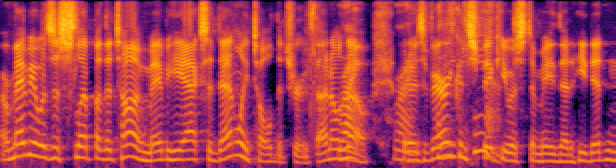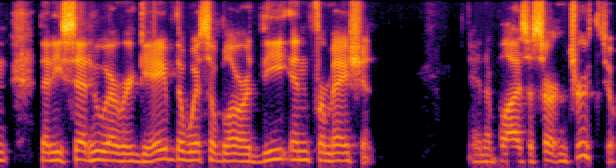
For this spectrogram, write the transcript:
Or maybe it was a slip of the tongue. Maybe he accidentally told the truth. I don't right, know. Right. but it's very conspicuous can't. to me that he didn't that he said whoever gave the whistleblower the information and applies a certain truth to it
